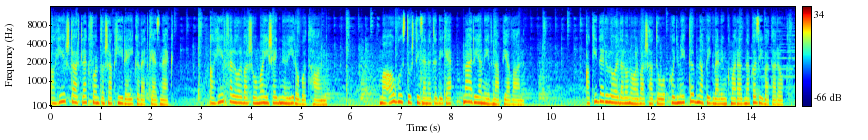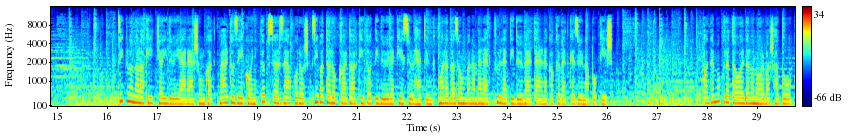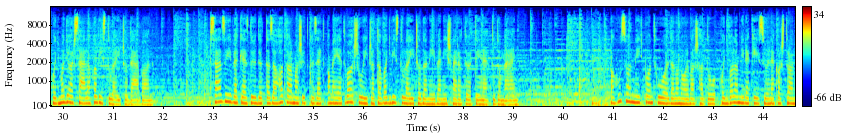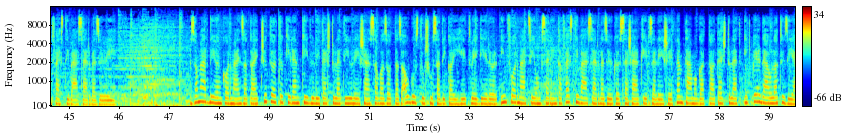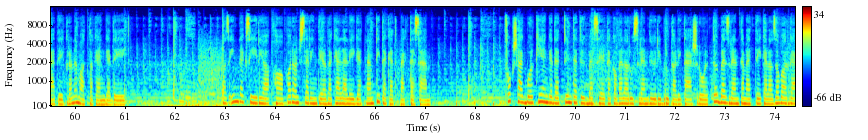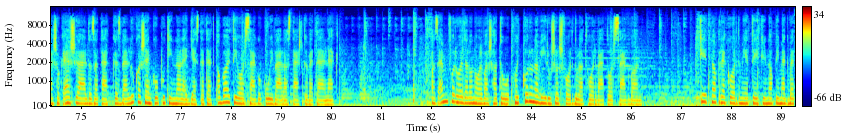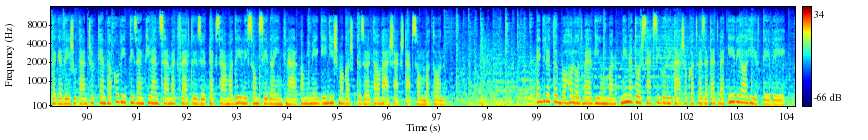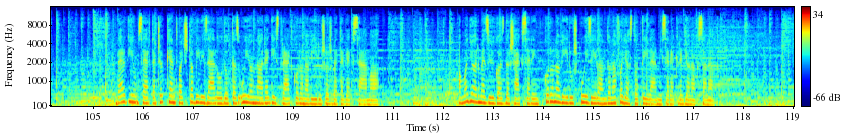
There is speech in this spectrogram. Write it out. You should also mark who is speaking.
Speaker 1: A hírstart legfontosabb hírei következnek. A hírfelolvasó ma is egy női robothang. Ma augusztus 15-e, Mária névnapja van. A kiderül oldalon olvasható, hogy még több napig velünk maradnak az ivatarok. Ciklon alakítja időjárásunkat, változékony, többször záporos, zivatarokkal tarkított időre készülhetünk, marad azonban a meleg, füllet idővel telnek a következő napok is. A Demokrata oldalon olvasható, hogy magyar szállak a Visztulai csodában. Száz éve kezdődött az a hatalmas ütközet, amelyet Varsói csata vagy Visztulai csoda néven ismer a történettudomány. A 24.hu oldalon olvasható, hogy valamire készülnek a Strandfesztivál szervezői. Zamárdi önkormányzata egy csütörtöki rendkívüli testületi ülésen szavazott az augusztus 20-ai hétvégéről, információnk szerint a fesztivál szervezők összes elképzelését nem támogatta a testület, így például a tűzijátékra nem adtak engedélyt. Az Index írja, ha a parancs szerint élve kell elégetnem, titeket megteszem. Fogságból kiengedett tüntetők beszéltek a belarusz rendőri brutalitásról, több ezren temették el a zavargások első áldozatát, közben Lukasenko Putyinnal egyeztetett, a balti országok új választást követelnek. Az M4 oldalon olvasható, hogy koronavírusos fordulat Horvátországban. Két nap rekordmértékű napi megbetegedés után csökkent a COVID-19-szel megfertőzöttek száma déli szomszédainknál, ami még így is magas, közölte a válságstáb szombaton. Egyre több a halott Belgiumban, Németország szigorításokat vezetett be, írja a Hír TV. Belgium szerte csökkent vagy stabilizálódott az újonnan regisztrált koronavírusos betegek száma. A magyar mezőgazdaság szerint koronavírus Új-Zélandon a fagyasztott élelmiszerekre gyanakszanak.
